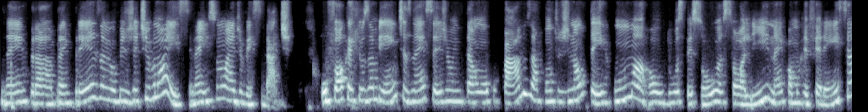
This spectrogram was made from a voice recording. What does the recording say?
né, para a empresa, e o objetivo não é esse, né, isso não é diversidade. O foco é que os ambientes, né, sejam então ocupados a ponto de não ter uma ou duas pessoas só ali, né, como referência,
